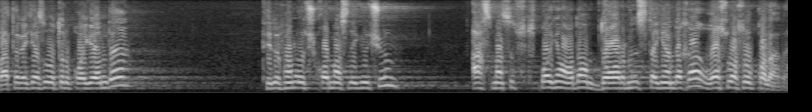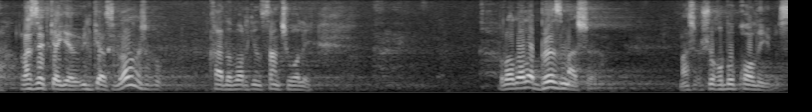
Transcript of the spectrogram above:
batareykasi o'tirib qolganda telefon o'chib qolmasligi uchun asmasi tutib qolgan odam dorini istagandaqa vos-vos bo'lib qoladi. Rozetkaga ulkasi bilan shu qada borkin sanchib olay. Birodarlar, biz mana shu mana shu shunaqa bo'lib qoldik biz.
